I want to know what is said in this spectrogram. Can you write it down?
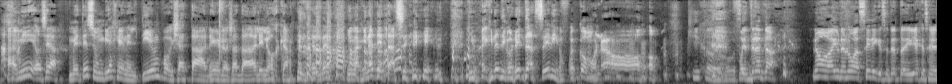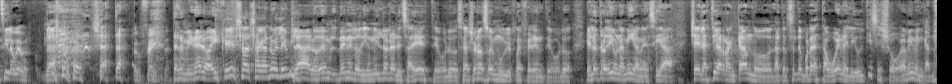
a mí, o sea, metes un viaje en el tiempo y ya está, negro, ya está, dale el Oscar, ¿me entendés? Imagínate esta serie, imagínate con esta serie, fue como, no. Qué hijo de puta. Se trata... No, hay una nueva serie que se trata de viajes en el sí, la voy a ver. Claro, ya está. Perfecta. Terminaron ahí. ¿Qué? ¿Ya, ya ganó el Emmy? Claro, den- denle los 10 mil dólares a este, boludo. O sea, yo no soy muy referente, boludo. El otro día una amiga me decía, che, la estoy arrancando, la tercera temporada está buena. Y le digo, ¿y qué sé yo? A mí me encantó.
